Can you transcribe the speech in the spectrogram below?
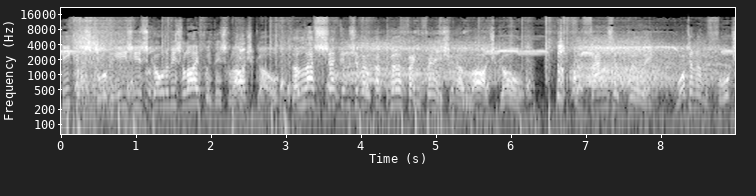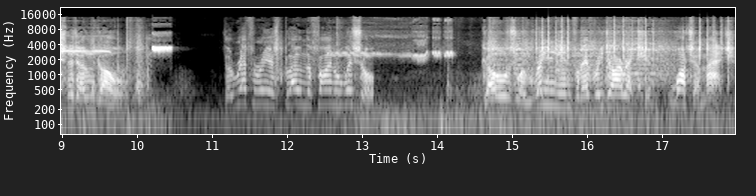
He can score the easiest goal of his life with this large goal. The last seconds of a, a perfect finish and a large goal. The fans are booing. What an unfortunate own goal. The referee has blown the final whistle. Goals were raining in from every direction. What a match.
